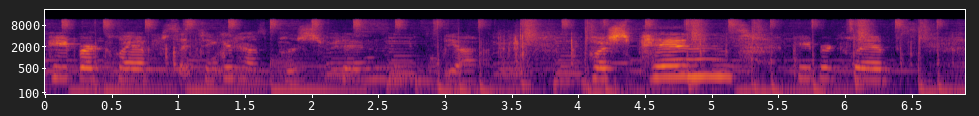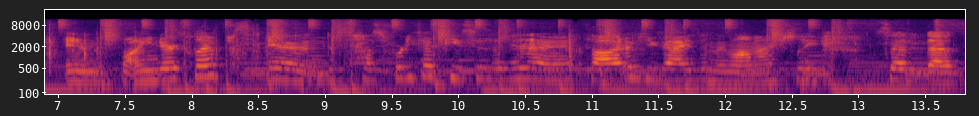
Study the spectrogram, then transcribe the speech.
paper clips. I think it has push pins. Yeah. Push pins, paper clips, and binder clips. And this has 45 pieces in it. And I thought of you guys and my mom actually said that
